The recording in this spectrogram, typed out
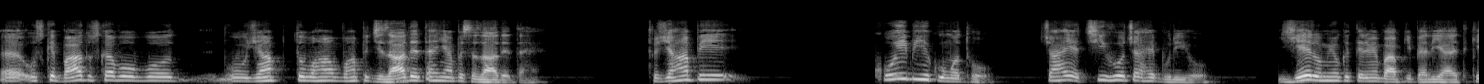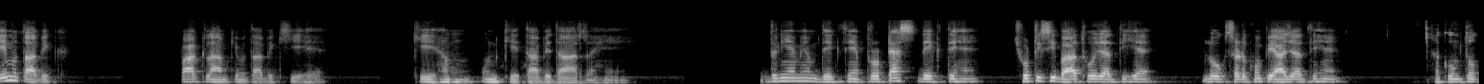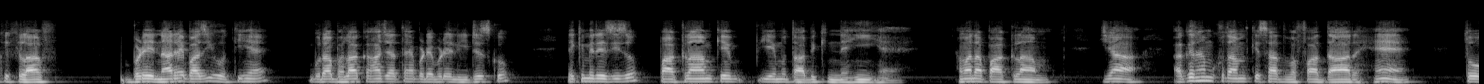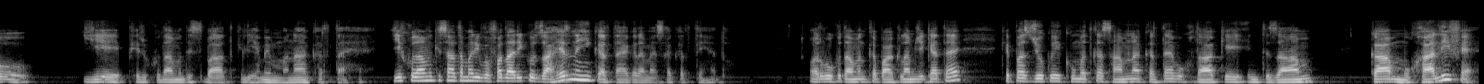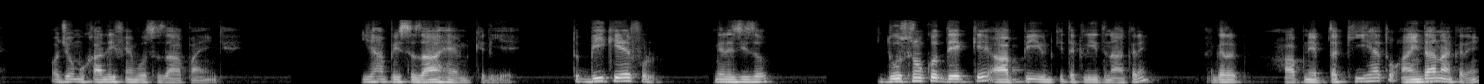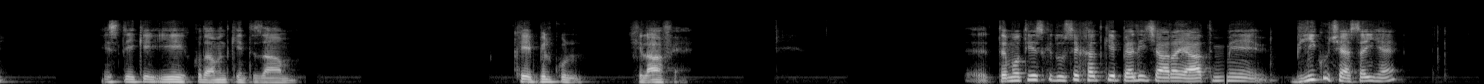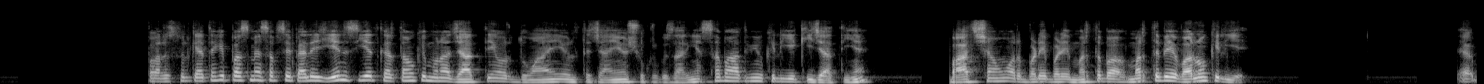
उसके बाद उसका वो वो वो यहाँ तो वहाँ वहाँ पे जजा देता है, यहाँ पे सजा देता है। तो यहाँ पे कोई भी हुकूमत हो, चाहे अच्छी हो, चाहे बुरी हो, ये रोमियो के तेरहवें बाप की पहली आयत के मुताबिक पाकलाम के मुताबिक ये है कि हम उनके ताबेदार रहें। दुनिया में हम देखते हैं प्रोटेस्ट देखते हैं, छोटी सी बात हो जाती है, लोग सड़कों पे आ जाते हैं, हुकूमतों के खिलाफ बड़े नारेबाजी होती है, बुरा भला कहा जाता है बड़े बड़े लीडर्स को, लेकिन मेरे अजीज़ों, पाकलाम के ये मुताबिक नहीं है। हमारा पाकलाम, या अगर हम खुदामद के साथ वफादार हैं तो ये फिर खुदामद इस बात के लिए हमें मना करता है। ये खुदामद के साथ हमारी वफादारी को ज़ाहिर नहीं करता है, अगर हम ऐसा करते हैं तो। और वो खुदामद का पाकलाम ये कहता है कि बस जो कोई हुकूमत का सामना करता है, वो खुदा के इंतज़ाम का मुखालिफ है और जो मुखालिफ हैं वो सजा पाएँगे। यहाँ पे सजा है उनके लिए। तो बी केयरफुल मेरे जीजो दूसरों को देख के आप भी उनकी तकलीद ना करें। अगर आपने अब तक की है तो आइंदा ना करें। इसलिए कि ये खुदावंद के इंतज़ाम के बिल्कुल खिलाफ है। तमोथियस के दूसरे खत के पहली चार आयात में भी कुछ ऐसा ही है। रसूल कहते हैं कि बस मैं सबसे पहले ये नसीहत करता हूँ कि मुनाजातें और दुआएँ उल्तजाएँ और शुक्रगुजारियाँ सब आदमियों के लिए की जाती हैं। बादशाहों और बड़े बड़े मर्तबा, मर्तबे वालों के लिए।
